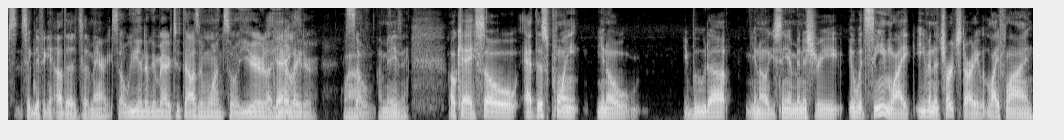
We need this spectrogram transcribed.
significant other to married? So we ended up getting married 2001. So a year okay. a year later. Wow, so amazing. Okay, so at this point, you know, you boot up you know, you see in ministry, it would seem like even the church started with Lifeline.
